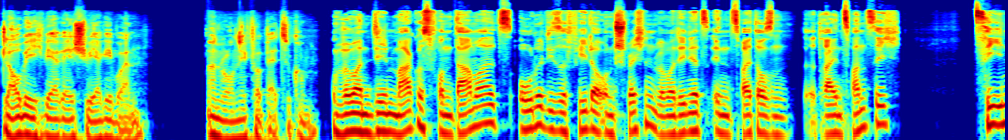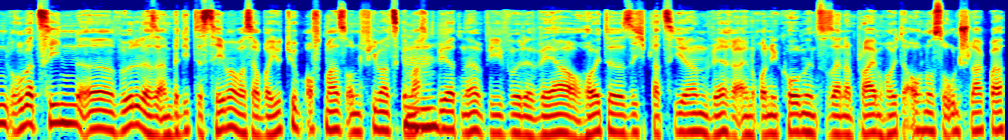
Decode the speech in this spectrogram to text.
glaube ich, wäre es schwer geworden, an Ronnie vorbeizukommen. Und wenn man den Markus von damals ohne diese Fehler und Schwächen, wenn man den jetzt in 2023 ziehen, rüberziehen äh, würde, das ist ein beliebtes Thema, was ja auch bei YouTube oftmals und vielmals gemacht mhm. wird. Ne? Wie würde wer heute sich platzieren? Wäre ein Ronnie Coleman zu seiner Prime heute auch noch so unschlagbar?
